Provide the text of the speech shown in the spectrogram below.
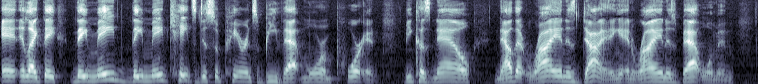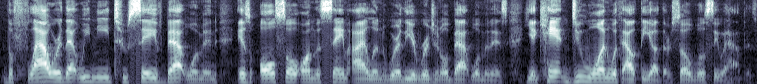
and, and, like they they made they made Kate's disappearance be that more important because now now that Ryan is dying and Ryan is Batwoman, the flower that we need to save Batwoman is also on the same island where the original Batwoman is. You can't do one without the other, so we'll see what happens.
